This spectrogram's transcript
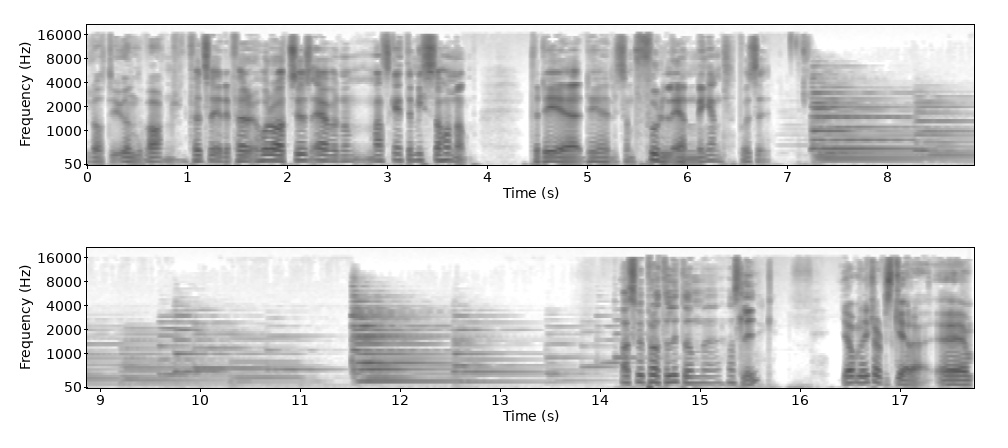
Låter ju underbart. Mm, för att så är det, för Horatius, även om man ska inte missa honom, för det är, det är liksom fulländningens poesi. Ja, ska vi prata lite om eh, hans liv? Ja men det är klart vi ska göra. Eh,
